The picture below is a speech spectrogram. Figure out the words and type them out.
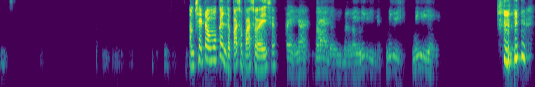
Thank you. આમ છેટો મોકલ તો પાછો પાછો આવી છે.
